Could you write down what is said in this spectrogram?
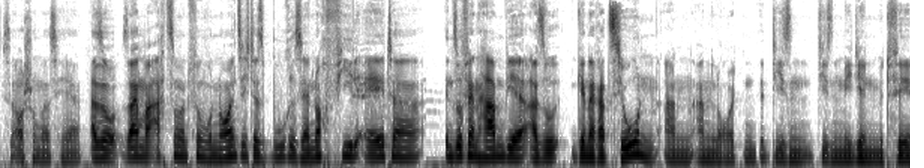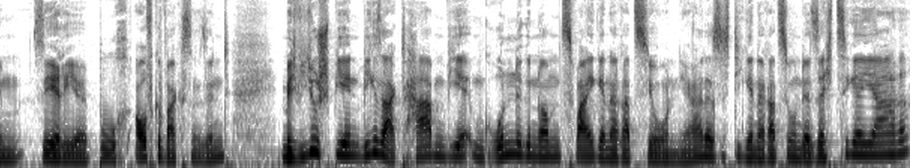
ist auch schon was her. Also sagen wir 1895, das Buch ist ja noch viel älter. Insofern haben wir also Generationen an, an Leuten, diesen, diesen Medien mit Film, Serie, Buch aufgewachsen sind. Mit Videospielen, wie gesagt, haben wir im Grunde genommen zwei Generationen. Ja, das ist die Generation der 60er Jahre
